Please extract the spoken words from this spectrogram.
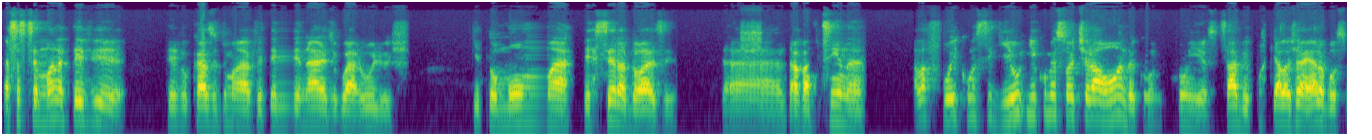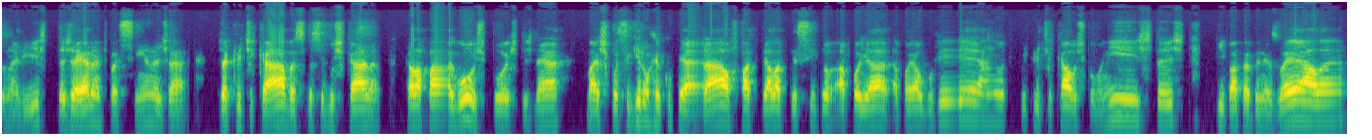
Essa semana teve, teve o caso de uma veterinária de Guarulhos que tomou uma terceira dose da, da vacina. Ela foi, conseguiu e começou a tirar onda com, com isso, sabe? Porque ela já era bolsonarista, já era antivacina, já, já criticava, se você buscar. Ela pagou os postos, né? Mas conseguiram recuperar o fato dela ter sido apoiar, apoiar o governo e criticar os comunistas, e vai para a Venezuela,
